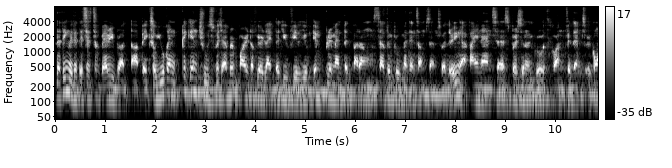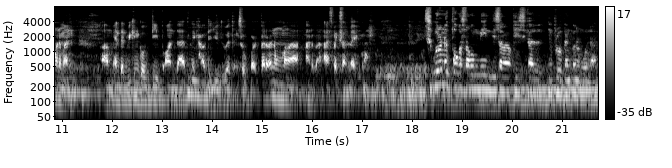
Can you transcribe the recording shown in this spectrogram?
the thing with it is it's a very broad topic. So you can pick and choose whichever part of your life that you feel you've implemented parang self-improvement in some sense. Whether yun nga, finances, personal growth, confidence, or kung ano man. Um, and then we can go deep on that, like how did you do it and so forth. Pero anong mga ano ba, aspects ng life mo? siguro nag-focus ako mainly sa physical improvement ko nung una.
